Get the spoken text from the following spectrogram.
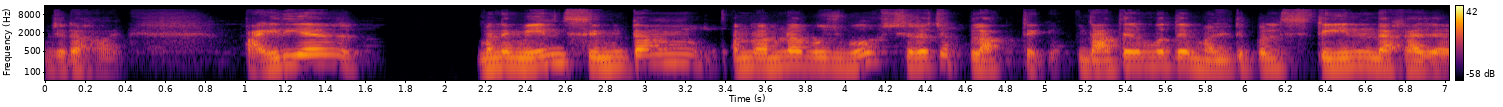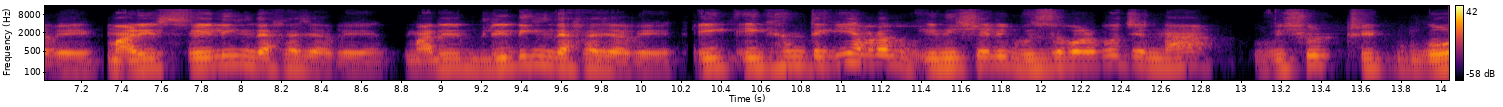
যেটা হয়। পাইরিয়ার মানে মেন সিমটম আমরা বুঝব সেটা হচ্ছে প্লাক থেকে। দাঁতের মধ্যে মাল্টিপল স্টেন দেখা যাবে, মাড়ির সুয়েলিং দেখা যাবে, মাড়ির ব্লিডিং দেখা যাবে। এই, এইখান থেকেই আমরা ইনিশিয়ালি বুঝতে পারব যে না we should treat go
